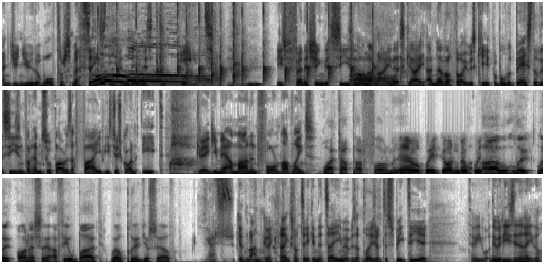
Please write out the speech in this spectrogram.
And you knew that Walter Smith signed Steven Davis an eight. Oh. He's finishing the season on a high, this guy. I never thought he was capable. The best of the season for him so far was a five. He's just got an eight. Greg, you met a man in form. Hard lines. What a performance. Yeah, well played, Gordon. Well played. Ah, well, look, look, honestly, I feel bad. Well played yourself. Yes. Good man, Greg. Thanks for taking the time. It was a pleasure to speak to you. Tell you what, they were easy tonight, though.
